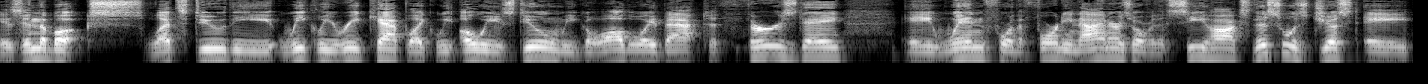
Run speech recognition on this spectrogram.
is in the books. Let's do the weekly recap like we always do, and we go all the way back to Thursday. A win for the 49ers over the Seahawks. This was just a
